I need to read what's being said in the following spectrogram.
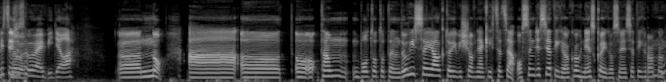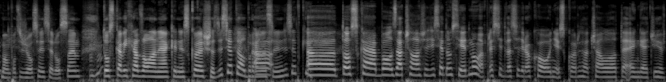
Myslím, že Dobre. som ju aj videla. Uh, no a uh, o, tam bol toto ten druhý seriál, ktorý vyšiel v nejakých cca 80 rokoch, neskorých 80 rokoch, Mhm. mám pocit, že 88. Toska vychádzala nejaké neskoré 60 alebo ráne Uh, 70 Uh, Toska bol, začala v 67. a presne 20 rokov neskôr začalo TNG, čiže v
